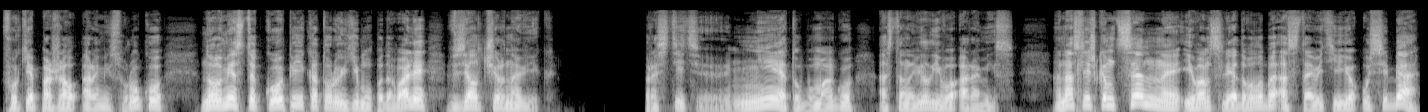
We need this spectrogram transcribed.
Фуке пожал Арамису руку, но вместо копии, которую ему подавали, взял черновик. «Простите, не эту бумагу», — остановил его Арамис. «Она слишком ценная, и вам следовало бы оставить ее у себя».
